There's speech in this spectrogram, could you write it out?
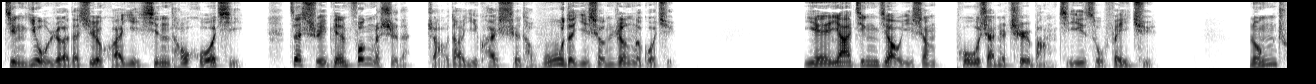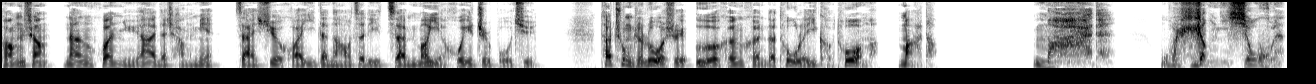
竟又惹得薛怀义心头火起，在水边疯了似的找到一块石头，呜的一声扔了过去。野鸭惊叫一声，扑闪着翅膀急速飞去。龙床上男欢女爱的场面，在薛怀义的脑子里怎么也挥之不去。他冲着落水恶狠狠地吐了一口唾沫，骂道：“妈的，我让你销魂，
